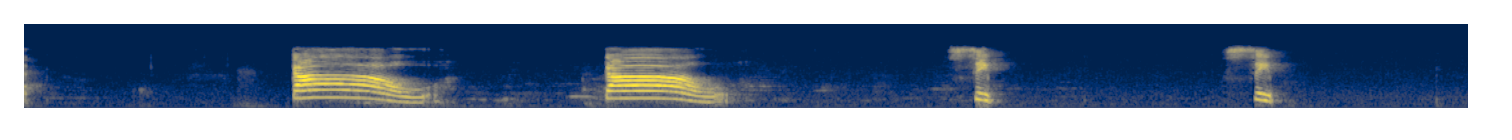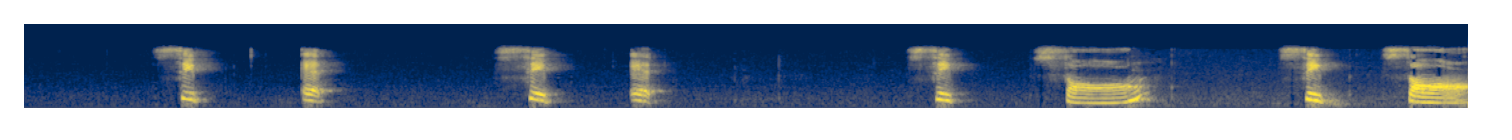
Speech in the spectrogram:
ดเก้าเก้าสิบสิบสิบเอ็ดสิบเอ็ดสิบสอง สิบสอง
